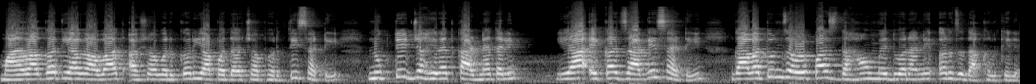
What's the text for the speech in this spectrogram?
माळवागत या गावात आशा वर्कर या पदाच्या भरतीसाठी नुकतीच जाहिरात काढण्यात आली. या एका जागेसाठी गावातून जवळपास दहा उमेदवारांनी अर्ज दाखल केले.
